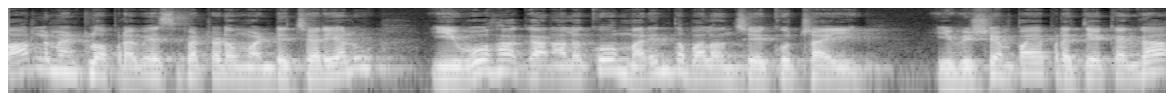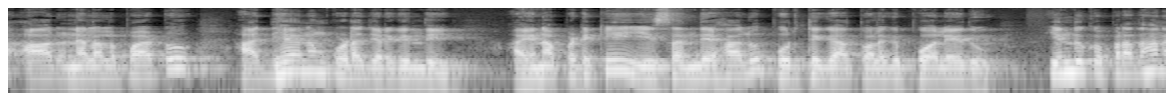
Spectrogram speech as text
పార్లమెంట్లో ప్రవేశపెట్టడం వంటి చర్యలు ఈ ఊహాగానాలకు మరింత బలం చేకూర్చాయి. ఈ విషయంపై ప్రత్యేకంగా ఆరు నెలల పాటు అధ్యయనం కూడా జరిగింది. అయినప్పటికీ ఈ సందేహాలు పూర్తిగా తొలగిపోలేదు. ఇందుకు ప్రధాన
